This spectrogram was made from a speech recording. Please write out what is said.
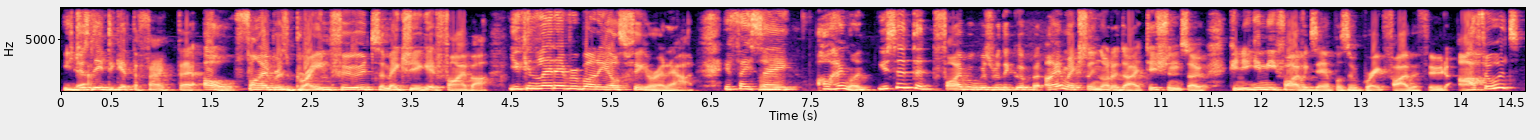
you just need to get the fact that, oh, fiber is brain food, so make sure you get fiber. You can let everybody else figure it out. If they say, mm-hmm. oh, hang on, you said that fiber was really good, but I am actually not a dietitian. So can you give me five examples of great fiber food afterwards?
